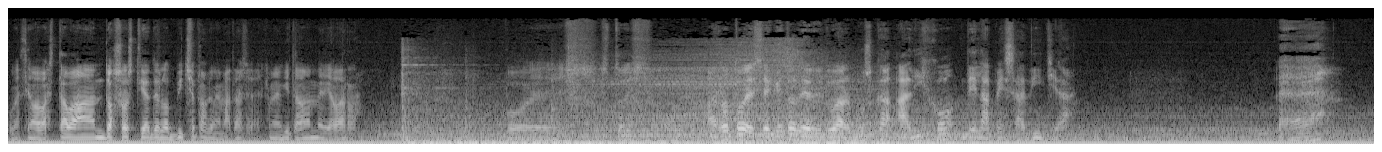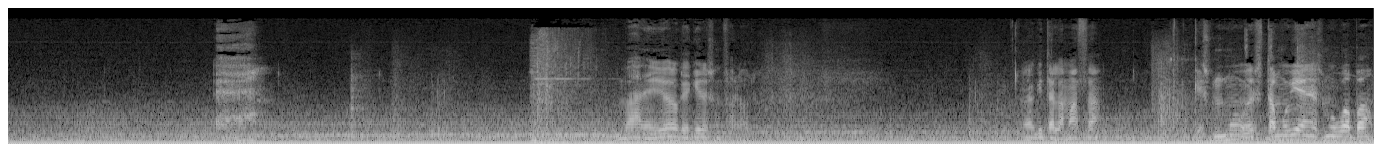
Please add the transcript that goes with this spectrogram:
Porque encima bastaban dos hostias de los bichos para que me matase, es que me quitaban media barra. Pues esto es. Ha roto el secreto del ritual. Busca al hijo de la pesadilla. ¿Eh? Vale, yo lo que quiero es un farol. Voy a quitar la maza. Que es muy, está muy bien, es muy guapa.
